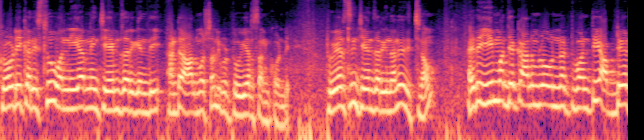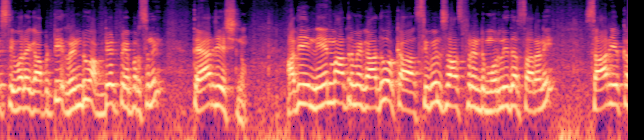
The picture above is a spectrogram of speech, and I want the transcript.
క్రోడీకరిస్తూ వన్ ఇయర్ నుంచి ఏం జరిగింది అంటే ఆల్మోస్ట్ ఆల్ ఇప్పుడు టూ ఇయర్స్ అనుకోండి. టూ ఇయర్స్ నుంచి ఏం జరిగింది అనేది ఇచ్చినాం. అయితే ఈ మధ్య కాలంలో ఉన్నటువంటి అప్డేట్స్ ఇవ్వలే కాబట్టి రెండు అప్డేట్ పేపర్స్ని తయారు చేసినాం. అది నేను మాత్రమే కాదు ఒక సివిల్ ఆస్పిరెంట్ మురళీధర్ సార్ అని సార్ యొక్క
